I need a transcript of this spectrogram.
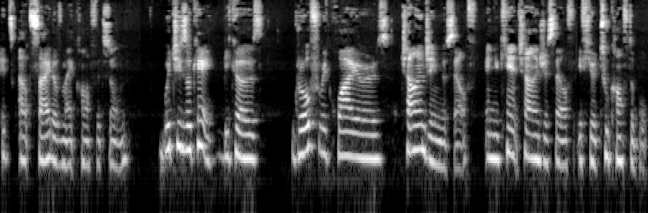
It's outside of my comfort zone, which is okay because growth requires challenging yourself, and you can't challenge yourself if you're too comfortable.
